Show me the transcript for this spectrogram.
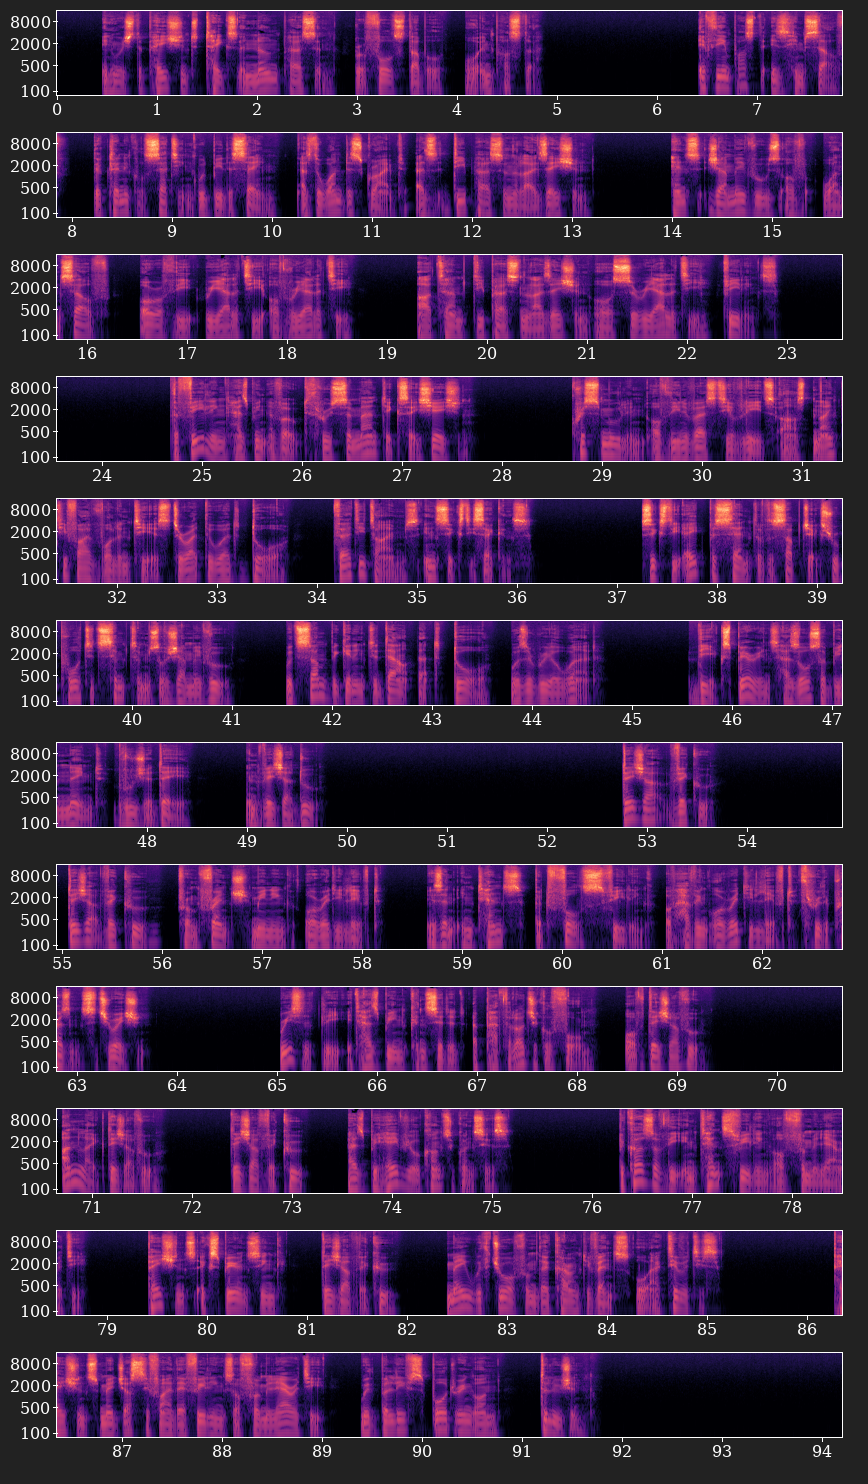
in which the patient takes a known person for a false double or impostor. If the impostor is himself, the clinical setting would be the same as the one described as depersonalization. Hence, jamais vus of oneself or of the reality of reality are termed depersonalization or surreality feelings. The feeling has been evoked through semantic satiation. Chris Moulin of the University of Leeds asked 95 volunteers to write the word door 30 times in 60 seconds. 68% of the subjects reported symptoms of jamais vu, with some beginning to doubt that door was a real word. The experience has also been named Vujade and Vejadu. Déjà vécu. Déjà vécu, from French meaning already lived, is an intense but false feeling of having already lived through the present situation. Recently, it has been considered a pathological form of deja vu. Unlike deja vu, deja vécu has behavioral consequences. Because of the intense feeling of familiarity, patients experiencing deja vécu may withdraw from their current events or activities. Patients may justify their feelings of familiarity with beliefs bordering on delusion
